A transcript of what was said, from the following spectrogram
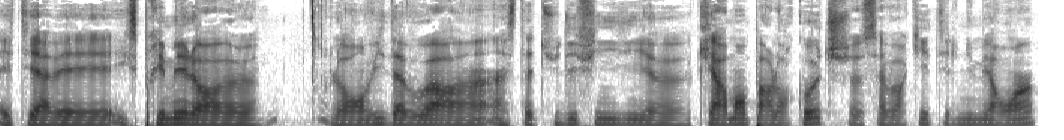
euh, avaient exprimé leur leur envie d'avoir un, un, statut défini clairement par leur coach, savoir qui était le numéro un.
